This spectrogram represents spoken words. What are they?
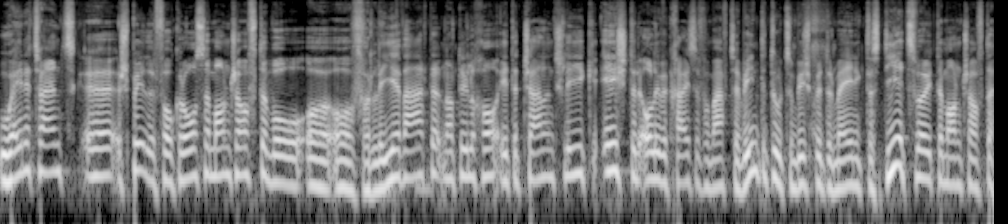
U21-Spieler äh, von grossen Mannschaften, die äh, äh, verliehen werden, natürlich auch in der Challenge League. Ist der Oliver Kaiser vom FC Winterthur zum Beispiel der Meinung, dass die zweiten Mannschaften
